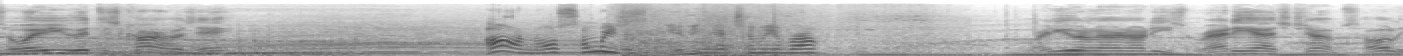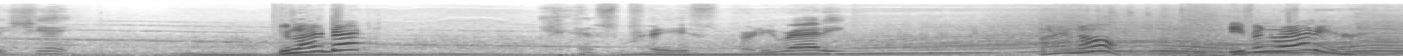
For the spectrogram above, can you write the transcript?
So where you get this car, Jose? I don't know. Somebody's just giving it to me, bro. Where you learn all these ratty ass jumps? Holy shit. You like that? it's pretty, it's pretty ratty. I know. Even rattier.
